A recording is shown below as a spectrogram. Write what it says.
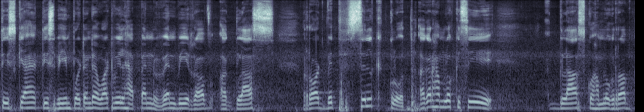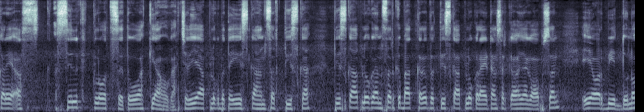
तीस क्या है? तीस भी इंपॉर्टेंट है। What will happen when we rub a glass rod with silk cloth अगर हम लोग किसी ग्लास को हम लोग रब करें सिल्क क्लॉथ से तो वह क्या होगा? चलिए आप लोग बताइए इसका आंसर तीस का। तीस का आप लोग आंसर की बात करें तो तीस का आप लोग का राइट आंसर क्या हो जाएगा? ऑप्शन ए और बी दोनों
